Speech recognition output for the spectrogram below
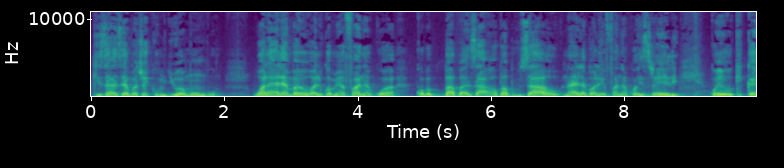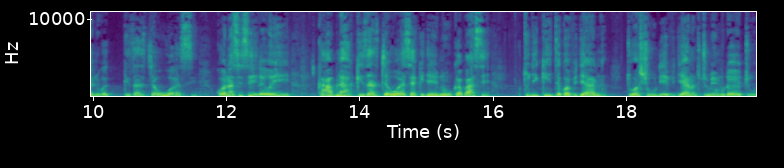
kizazi ambacho hakikumjua mungu wala yale ambayo alikuwa ameyafanya kwa kwa baba zao babu zao na yale ambayo aliyofanya kwa israeli kwa hiyo kikainuka kizazi cha uasi. Kwa hiyo na sisi leo hii kabla kizazi cha uasi hakijainuka basi tujikite kwa vijana tuwashuhudie vijana tutumie muda wetu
